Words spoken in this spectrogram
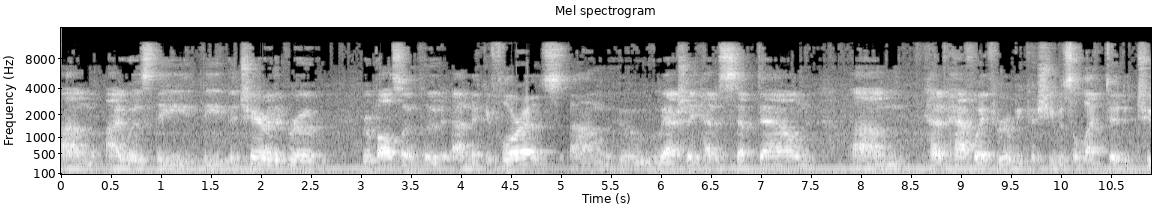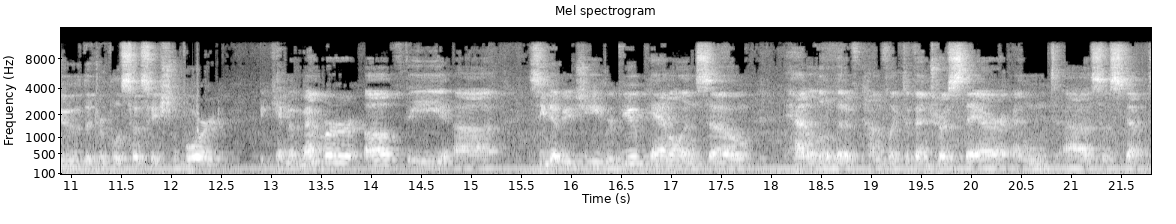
um, I was the, the, the chair of the group. Group also included uh, Nikki Flores, um, who, who actually had to step down um, kind of halfway through because she was elected to the Drupal Association board, became a member of the uh, CWG review panel, and so had a little bit of conflict of interest there, and uh, so stepped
